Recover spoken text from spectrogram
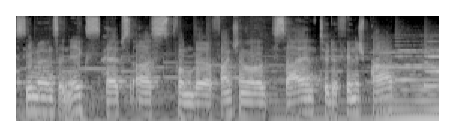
Siemens NX helps us from the functional design to the finished part.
